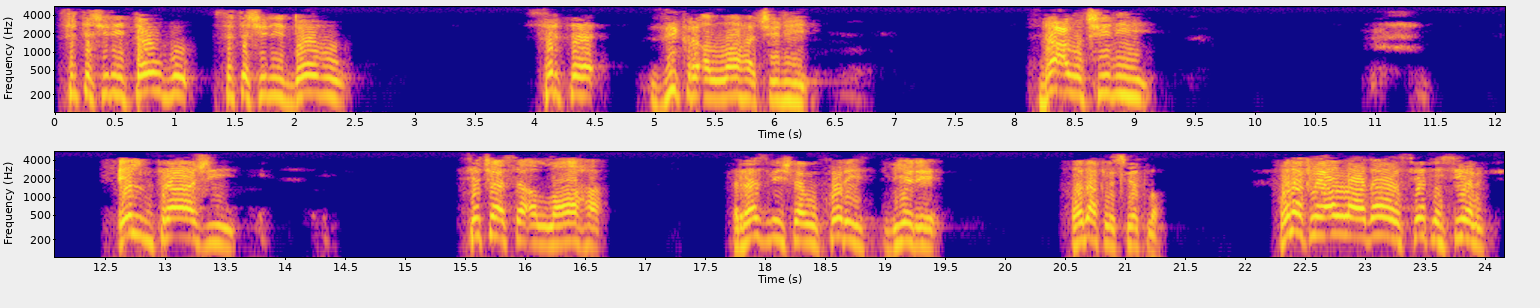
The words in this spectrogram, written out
srce čini teubu, srce čini dovu, srce zikr Allaha čini, da'vu čini, ilm traži, sjeća se Allaha, razmišlja u korist vjere, odakle svjetlo? Odakle Allah dao svjetlo sjelici?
